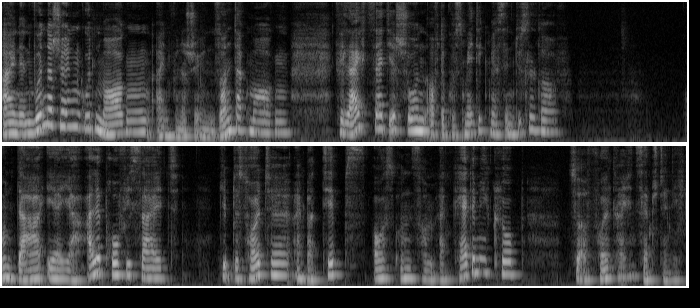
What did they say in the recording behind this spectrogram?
Einen wunderschönen guten Morgen, einen wunderschönen Sonntagmorgen. Vielleicht seid ihr schon auf der Kosmetikmesse in Düsseldorf. Und da ihr ja alle Profis seid, gibt es heute ein paar Tipps aus unserem Academy Club zur erfolgreichen Selbstständigkeit.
